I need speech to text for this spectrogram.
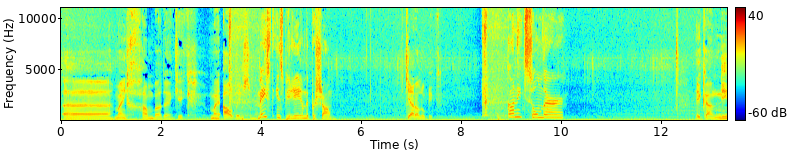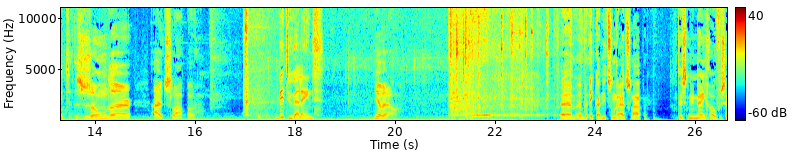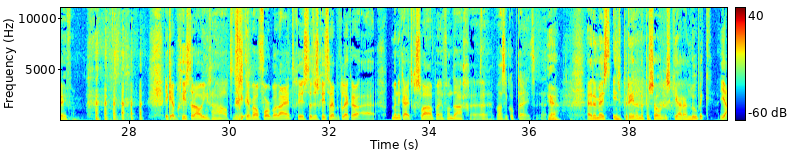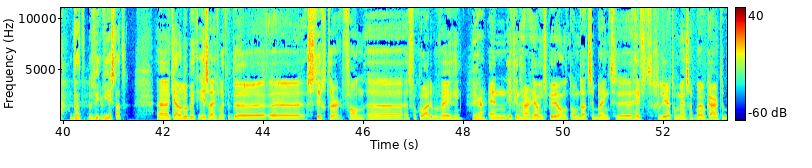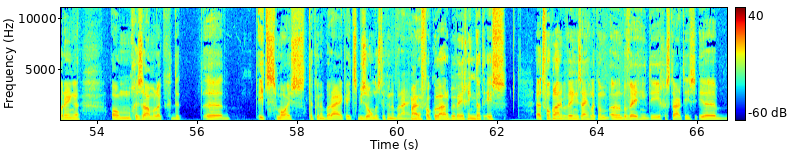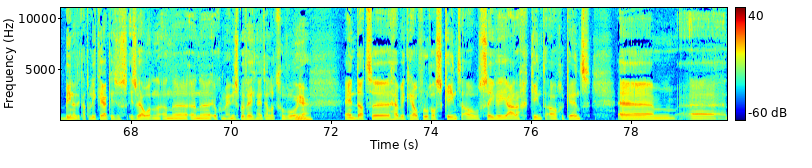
Eh, mijn gamba, denk ik. Mijn oude instrument. Meest inspirerende persoon? Chiara Lubik. Kan niet zonder... Ik kan niet zonder uitslapen. Bidt u wel eens? Jawel. Ehm, eh, ik kan niet zonder uitslapen. Het is nu negen over zeven. Ik heb gisteren al ingehaald. Dus ik heb wel voorbereid gisteren. Dus gisteren heb ik lekker eh, ben ik uitgeslapen. En vandaag eh, was ik op tijd. Eh, Ja. Eh, de meest inspirerende persoon is Chiara Lubik. ja, Dat, wie, wie is dat? Eh Chiara Lubik is eigenlijk de stichter van het Focolari-beweging. Ja. En ik vind haar heel inspirerend omdat ze brengt, heeft geleerd om mensen bij elkaar te brengen. Om gezamenlijk de, iets moois te kunnen bereiken, iets bijzonders te kunnen bereiken. Maar de focolare beweging, dat is... Het Focolari-beweging is eigenlijk een, een beweging die gestart is eh, binnen de katholieke kerk. Het is, is wel een, een, eh, een, eh, ecumenische beweging uiteindelijk geworden. Ja. En dat heb ik heel vroeg als kind, als zevenjarig kind al gekend. Ehm,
